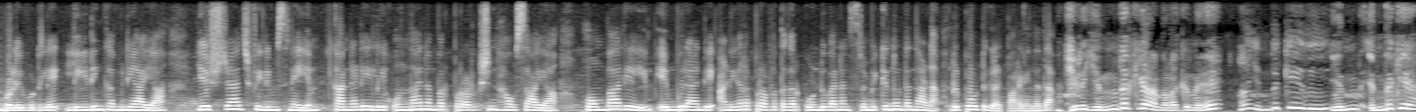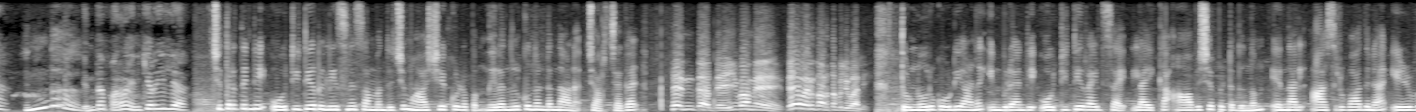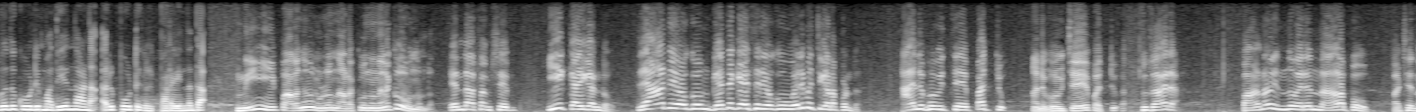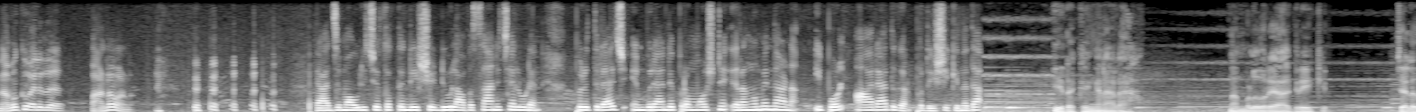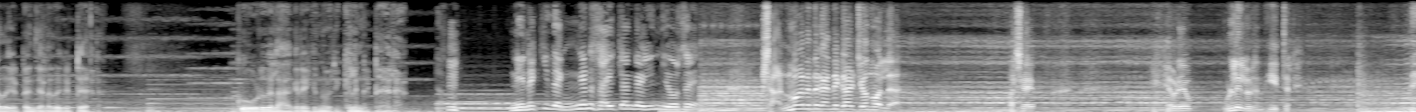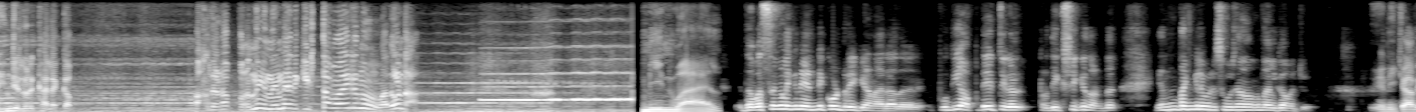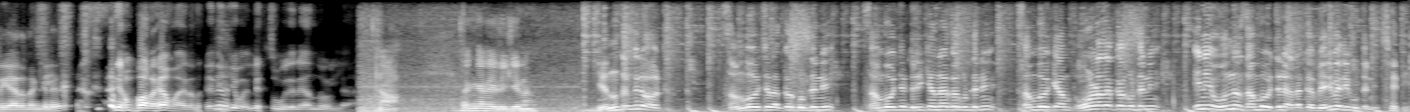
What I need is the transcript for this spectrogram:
ബോളിവുഡിലെ ലീഡിംഗ് കമ്പനിയായ യഷ്രാജ് ഫിലിംസിനെയും കന്നഡയിലെ ഒന്നാം നമ്പർ പ്രൊഡക്ഷൻ ഹൗസായ ഹോംബാലിയെയും എമ്പുരാന്റെ അണിയറ പ്രവർത്തകർ കൊണ്ടുവരാൻ ശ്രമിക്കുന്നുണ്ടെന്നാണ് റിപ്പോർട്ടുകൾ പറയുന്നത്. എന്തൊക്കെയാണ് നടക്കുന്നേ? എന്തൊക്കെയാ എന്താ എന്താ? പറ എനിക്കറിയില്ല. ചിത്രത്തിന്റെ ഒ ടി ടി റിലീസിനെ സംബന്ധിച്ചും ആശയക്കുഴപ്പം നിലനിൽക്കുന്നുണ്ടെന്നാണ് ചർച്ചകൾ. തൊണ്ണൂറ് കോടിയാണ് ഇമ്പുരാന്റെ ഒ ടി ടി റൈറ്റ്സായി ലൈക്ക ആവശ്യപ്പെട്ടതെന്നും എന്നാൽ ആശീർവാദിന് എഴുപത് കോടി മതിയെന്നാണ് റിപ്പോർട്ടുകൾ പറയുന്നത്. നീ ഈ പറഞ്ഞത് മുഴുവൻ നടക്കുമെന്ന് നിനക്ക് തോന്നുന്നുണ്ട്? എന്താ സംശയം? ഈ കൈ കണ്ടോ? രാജയോഗവും ഗജകേസരി യോഗവും ഒരുമിച്ച് കിടപ്പുണ്ട്. അനുഭവിച്ചേ പറ്റൂ. അനുഭവിച്ചേ പറ്റൂ. സുധാര പണം ഇന്ന് വരും നാളെ പോവും. പക്ഷെ നമുക്ക് വലുത് പണമാണ്. രാജമൗലി ചിത്രത്തിന്റെ ഷെഡ്യൂൾ അവസാനിച്ചാലുടൻ പൃഥ്വിരാജ് എമ്പുരാന്റെ പ്രൊമോഷന് ഇറങ്ങുമെന്നാണ് ഇപ്പോൾ ആരാധകർ പ്രതീക്ഷിക്കുന്നത്. ഇതൊക്കെ എങ്ങനാടാ? നമ്മൾ ആഗ്രഹിക്കും. ചിലത് കിട്ടും ചിലത് കിട്ടുകയില്ല. കൂടുതൽ ആഗ്രഹിക്കുന്ന ഒരിക്കലും കിട്ടുകയില്ല. നിനക്കിതെങ്ങനെ സഹിക്കാൻ കഴിയും ജോസേ? ഷൺമുഖന്റെ കന്നിക്കാഴ്ചയൊന്നുമല്ല. പക്ഷേ എവിടെയോ ഉള്ളിലൊരു നീറ്റൽ നെഞ്ചിലൊരു കലക്കം. അതടാ പന്നി നിന്നെ എനിക്ക് ഇഷ്ടമായിരുന്നു അതുകൊണ്ടാ. ദിവസങ്ങൾ ഇങ്ങനെ എണ്ണിക്കൊണ്ടിരിക്കുകയാണ് ആരാധകർ പുതിയ അപ്ഡേറ്റുകൾ പ്രതീക്ഷിക്കുന്നുണ്ട്. എന്തെങ്കിലും ഒരു സൂചന നമുക്ക് നൽകാൻ പറ്റുമോ? എനിക്കറിയായിരുന്നെങ്കിൽ ഞാൻ പറയാമായിരുന്നു. എനിക്ക് വലിയ സൂചനയൊന്നുമില്ല. ആ എങ്ങനെ ഇരിക്കണം എന്തെങ്കിലും സംഭവിച്ചതൊക്കെ കുട്ടിന് സംഭവിച്ചിട്ടിരിക്കുന്നതൊക്കെ കുട്ടിന് സംഭവിക്കാൻ പോണതൊക്കെ കുട്ടിന് ഇനി ഒന്നും സംഭവിച്ചില്ല. അതൊക്കെ വെരി വെരി കുട്ടിന്. ശരി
